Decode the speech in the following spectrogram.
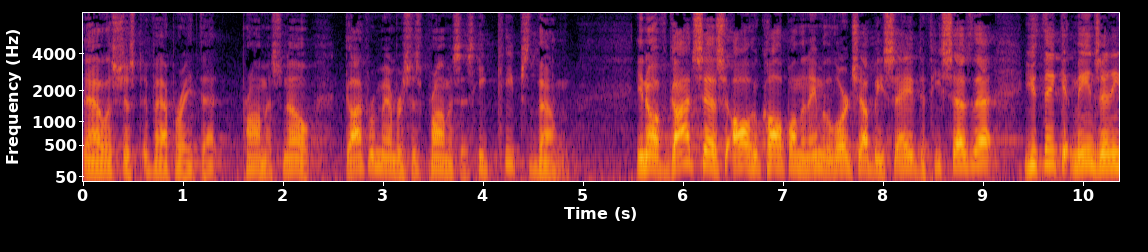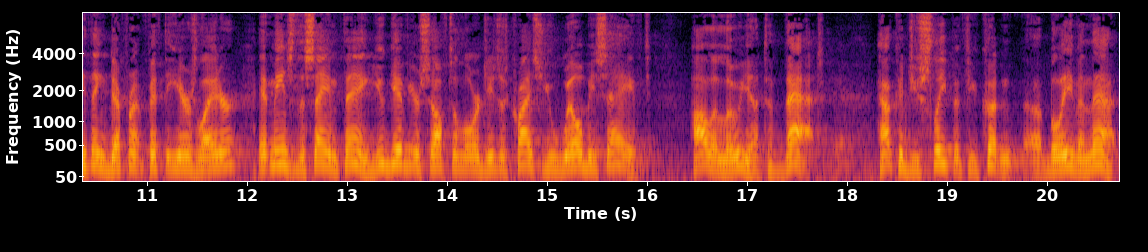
Now, let's just evaporate that promise. No, God remembers his promises, he keeps them. You know, if God says, All who call upon the name of the Lord shall be saved, if He says that, you think it means anything different 50 years later? It means the same thing. You give yourself to the Lord Jesus Christ, you will be saved. Hallelujah to that. How could you sleep if you couldn't uh, believe in that?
